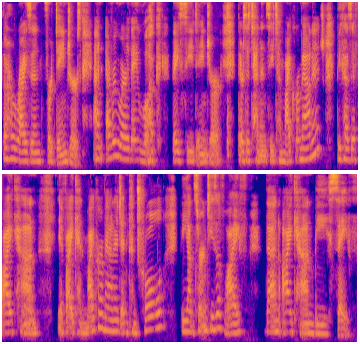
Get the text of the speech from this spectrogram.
the horizon for dangers. And everywhere they look, they see danger. There's a tendency to micromanage because if I can, if I can micromanage and control the uncertainties of life, then I can be safe.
